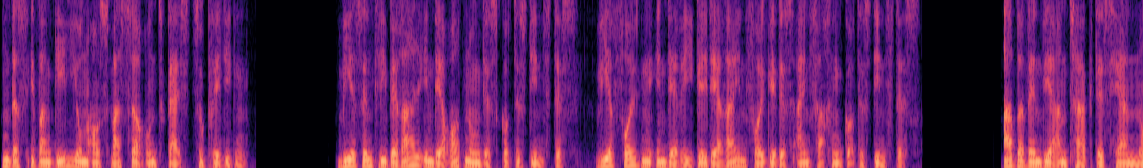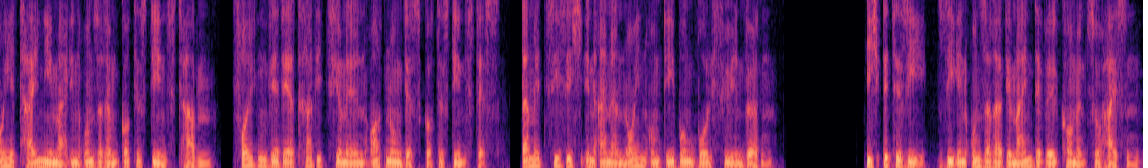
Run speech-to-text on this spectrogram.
um das Evangelium aus Wasser und Geist zu predigen. Wir sind liberal in der Ordnung des Gottesdienstes, wir folgen in der Regel der Reihenfolge des einfachen Gottesdienstes. Aber wenn wir am Tag des Herrn neue Teilnehmer in unserem Gottesdienst haben, folgen wir der traditionellen Ordnung des Gottesdienstes, damit sie sich in einer neuen Umgebung wohlfühlen würden. Ich bitte Sie, Sie in unserer Gemeinde willkommen zu heißen,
